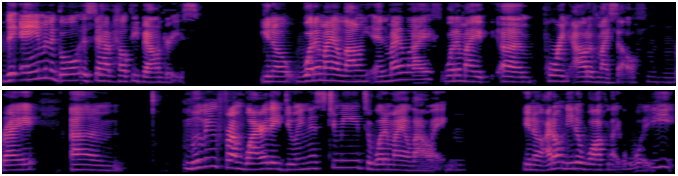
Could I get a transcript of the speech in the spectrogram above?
the aim and the goal is to have healthy boundaries. you know what am i allowing in my life? What am i um pouring out of myself Mhm. right? Um moving from why are they doing this to me to what am i allowing? Mhm. you know i don't need to walk like what? He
